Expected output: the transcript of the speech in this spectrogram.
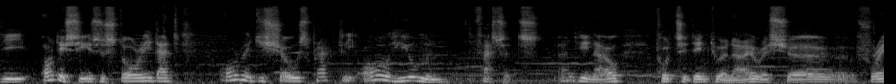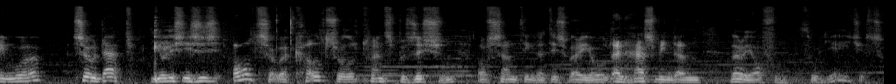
The Odyssey is a story that already shows practically all human facets, and he now puts it into an Irish uh, framework. So that Ulysses is also a cultural transposition of something that is very old and has been done very often through the ages.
